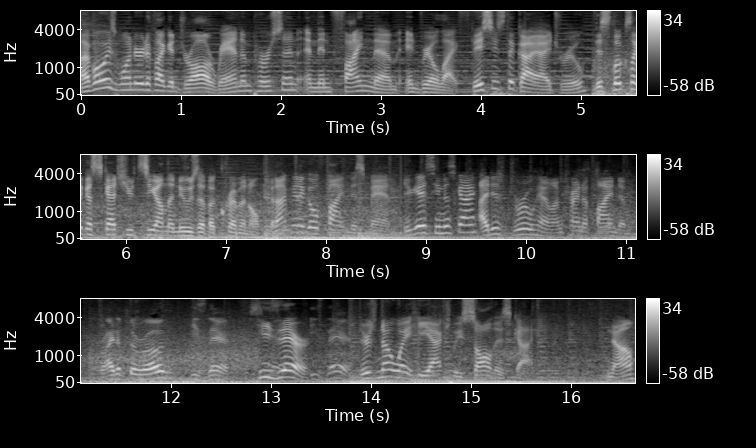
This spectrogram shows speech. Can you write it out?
I've always wondered if I could draw a random person and then find them in real life. This is the guy I drew. This looks like a sketch you'd see on the news of a criminal, but I'm gonna go find this man. You guys seen this guy? I just drew him. I'm trying to find him. Right up the road, he's there. He's there. He's there. There's no way he actually saw this guy. No?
